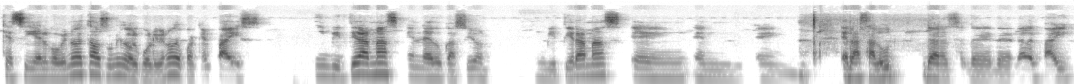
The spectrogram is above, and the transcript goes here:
que si el gobierno de Estados Unidos, el gobierno de cualquier país, invirtiera más en la educación, invirtiera más en, en- en- en la salud de- de- de- de- del país,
